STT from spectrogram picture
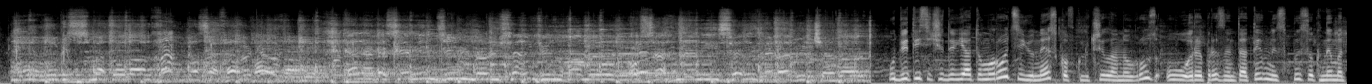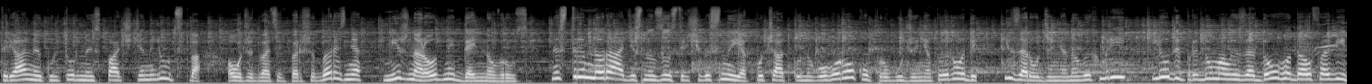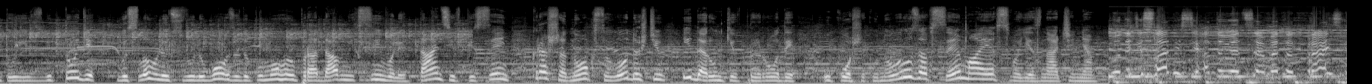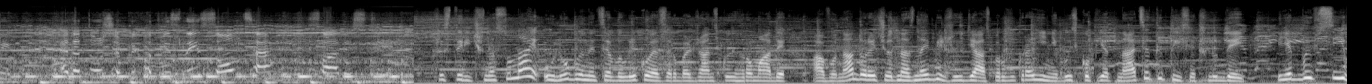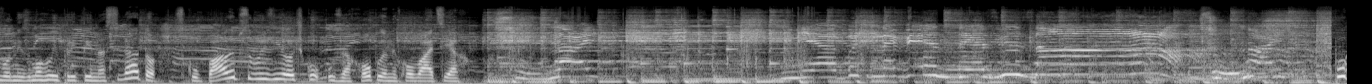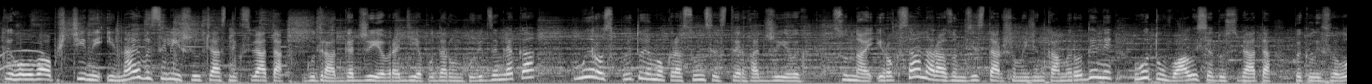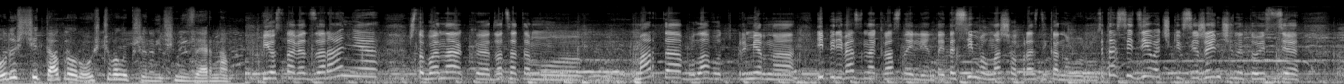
У 2009 році ЮНЕСКО включила Новруз у репрезентативний список нематеріальної культурної спадщини людства. А отже, 21 березня міжнародний день Новруз. Нестримно радісну зустріч весни як початку нового року, пробудження природи і зародження нових мрій. Люди придумали задовго до алфавіту і відтоді висловлюють свою любов за допомогою прадавніх символів танців, пісень, крашанок, солодощів і дарунків природи. У кошику Новруза все має своє значення. Вот эти сладости готовятся в этот праздник. Это тоже приход весны, солнца, сладостей. Шестирічна Сунай улюблениця великої азербайджанської громади. А вона, до речі, одна з найбільших діаспор в Україні близько 15 тисяч людей. І якби всі вони змогли прийти на свято, скупали б свою зірочку у захоплених оваціях. Поки голова общини і найвеселіший учасник свята Гудрат Гаджиєв радіє подарунку від земляка, ми розпитуємо красунь сестер Гаджиєвих. Сунай і Роксана разом зі старшими жінками родини готувалися до свята, пекли солодощі та пророщували пшеничні зерна. Її ставлять зарані, щоб вона к 20 марта была вот примерно и перевязана красной лентой. Это символ нашего праздника Новый Руз. Это все девочки, все женщины, то есть э,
